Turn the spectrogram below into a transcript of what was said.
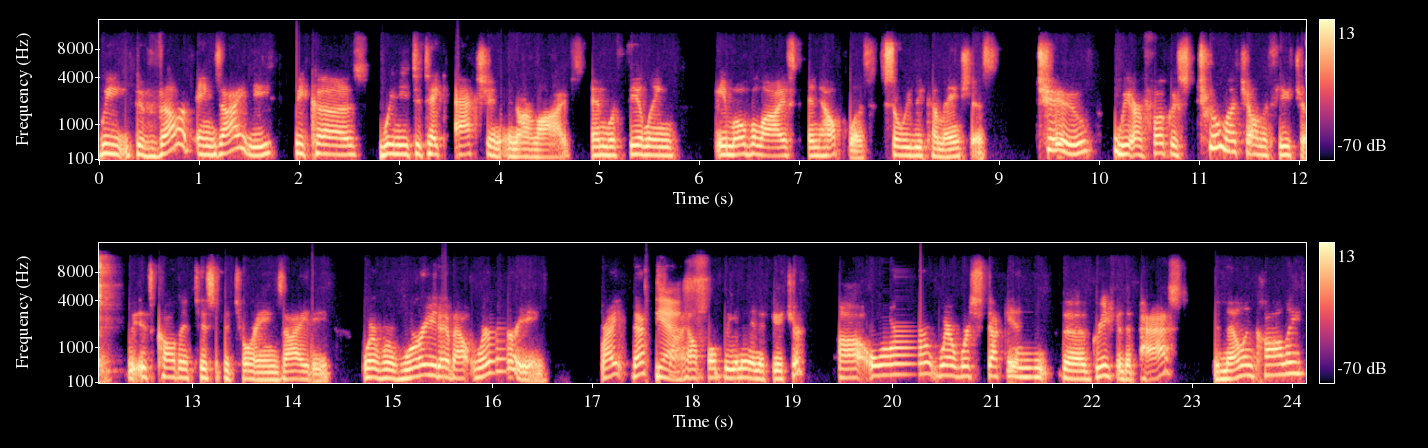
We develop anxiety because we need to take action in our lives and we're feeling immobilized and helpless. So we become anxious. Two, we are focused too much on the future. It's called anticipatory anxiety, where we're worried about worrying, right? That's yes. not helpful being in the future uh, or where we're stuck in the grief of the past, the melancholy,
